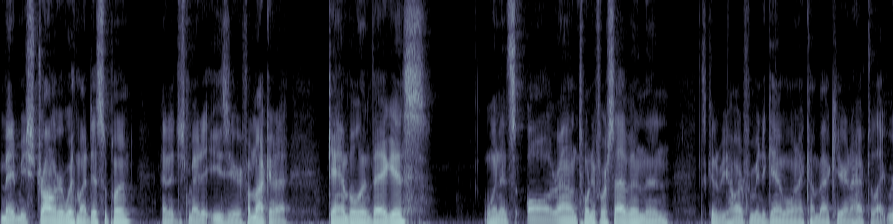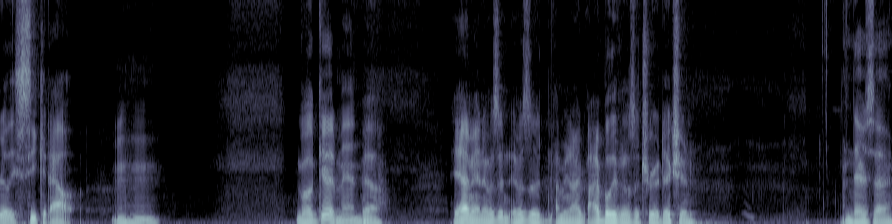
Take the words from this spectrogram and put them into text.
made me stronger with my discipline, and it just made it easier. If I'm not gonna gamble in Vegas when it's all around 24 seven, then it's gonna be hard for me to gamble when I come back here, and I have to like really seek it out. Mm-hmm. Well, good man. Yeah. Yeah, man, it was a, it was a, I mean, I, I believe it was a true addiction. There's a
